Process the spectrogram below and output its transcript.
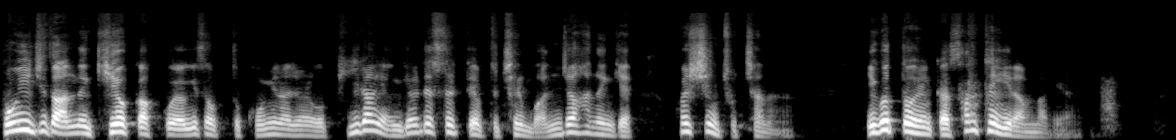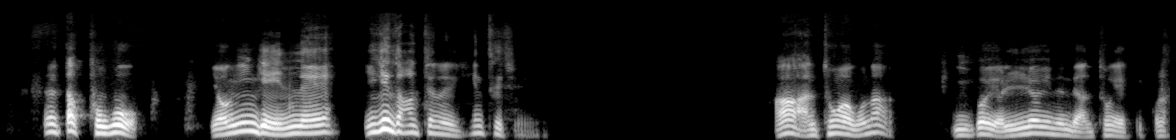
보이지도 않는 기억 갖고 여기서부터 고민하지 말고 B랑 연결됐을 때부터 제일 먼저 하는 게 훨씬 좋잖아. 이것도 그러니까 선택이란 말이야. 딱 보고 0인 게 있네. 이게 나한테는 힌트지. 아, 안 통하구나. 이거 열려 있는데 안 통했겠구나.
